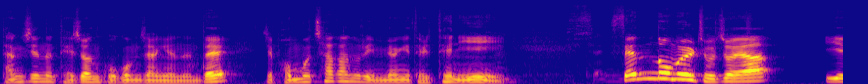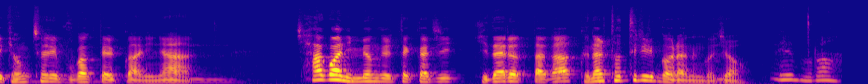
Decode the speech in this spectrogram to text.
당시는 대전 고검장이었는데 이제 법무차관으로 임명이 될 테니 센 놈을 조져야 이게 경찰이 부각될 거 아니냐. 음. 차관 임명될 때까지 기다렸다가 그날 터트리는 거라는 거죠. 일부러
